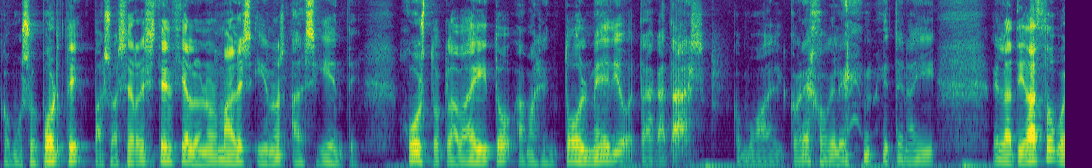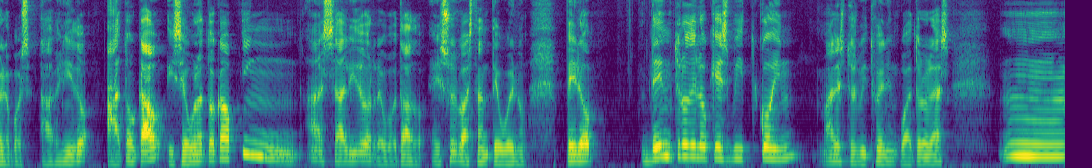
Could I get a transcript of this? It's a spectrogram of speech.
como soporte, pasó a ser resistencia, lo normal es irnos al siguiente. Justo clavadito, además en todo el medio, tracatás como al conejo que le meten ahí el latigazo, bueno, pues ha venido, ha tocado, y según ha tocado, ¡ping! ha salido rebotado. Eso es bastante bueno. Pero dentro de lo que es Bitcoin, ¿vale? Esto es Bitcoin en cuatro horas, mmm,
